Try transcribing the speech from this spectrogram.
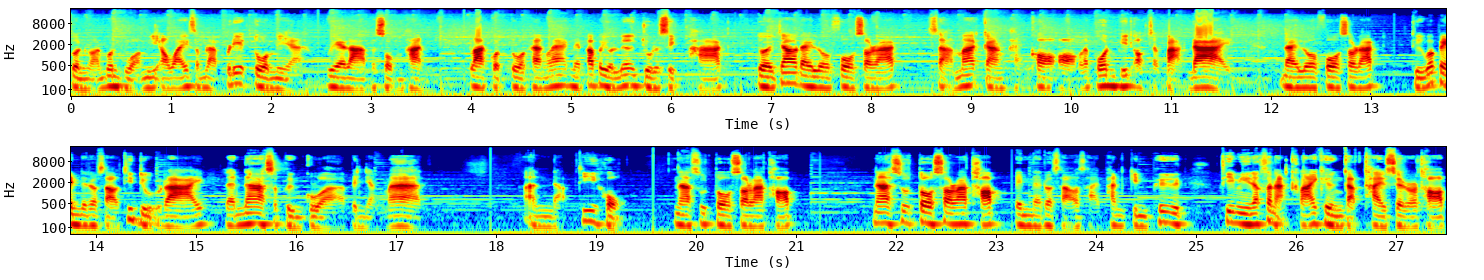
ส่วนหงอนบนหัวมีเอาไว้สำหรับเรียกตัวเมีย เวลาผสมพันธุ์ ปรากฏตัวครั้งแรกในภาพยนตร์เรื่องจูราสสิกพาร์ค โดยเจ้าไดโลโฟซอรัสสามารถกางแผงคอออกและพ่นพิษออกจากปากได้ ไดโลโฟซอรัสถือว่าเป็นไดโนเสาร์ที่ดุร้ายและน่าสะพรึงกลัวเป็นอย่างมาก อันดับที่ 6 นาซูโตซอราท็อปนาซูโตซอราท็อปเป็นไดโนเสาร์สายพันธุ์กินพืช ที่มีลักษณะคล้ายคลึงกับไทเซโราทอป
